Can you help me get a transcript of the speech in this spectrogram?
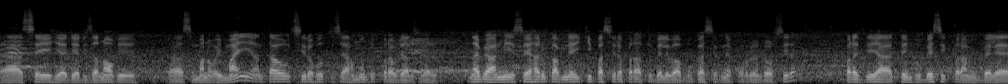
uh, sei dia dia 19 uh, semana oi mai então sira hotu se hamuntu para o segala nabe ami se haru kamne equipa sira para tu beleva buka sirne por sira para dia tempo basic para mi bele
